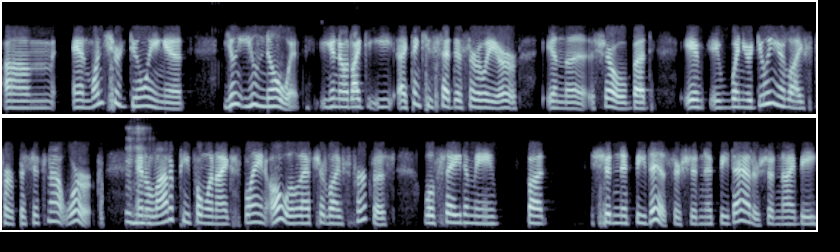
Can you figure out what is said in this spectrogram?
Um, and once you're doing it, you you know it. You know, like I think you said this earlier in the show, but if, if when you're doing your life's purpose, it's not work. Mm-hmm. And a lot of people, when I explain, oh well, that's your life's purpose, will say to me, but shouldn't it be this or shouldn't it be that or shouldn't I be,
